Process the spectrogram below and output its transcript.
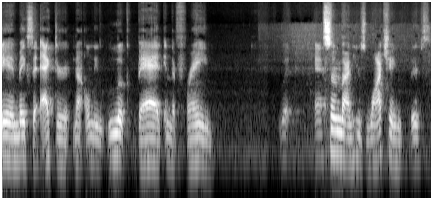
and makes the actor not only look bad in the frame, but as somebody who's watching this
